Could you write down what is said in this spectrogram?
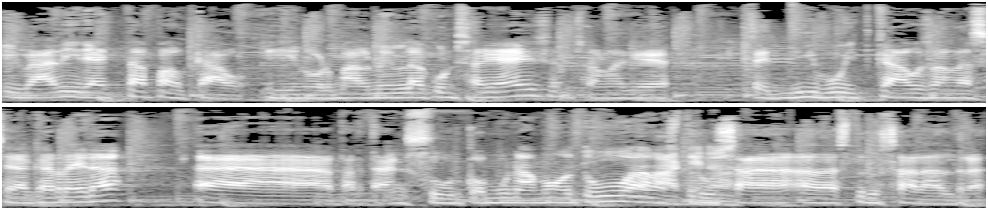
i va directe pel cau, i normalment l'aconsegueix, em sembla que ha fet 18 caus en la seva carrera, eh, per tant, surt com una moto Una a destrossar, a destrossar l'altre.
